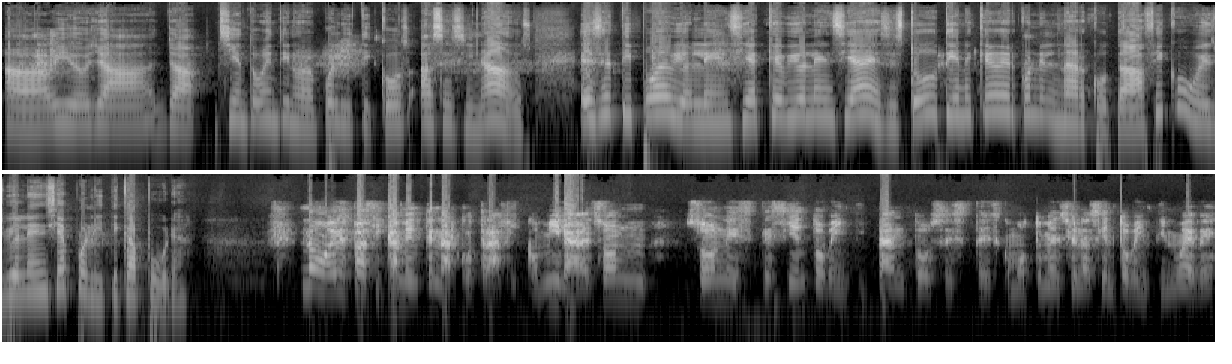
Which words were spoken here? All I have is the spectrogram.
ha habido ya, ya 129 políticos asesinados. Ese tipo de violencia, ¿qué violencia es? ¿Esto tiene que ver con el narcotráfico o es violencia política pura? No, es básicamente narcotráfico. Mira, son son este ciento veintitantos, este, como tú mencionas, 129,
